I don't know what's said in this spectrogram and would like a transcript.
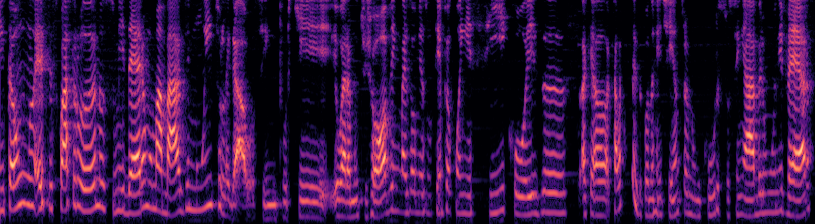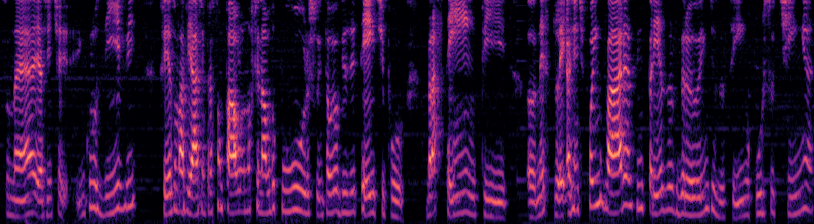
Então, esses quatro anos me deram uma base muito legal, assim, porque eu era muito jovem, mas ao mesmo tempo eu conheci coisas, aquela, aquela coisa, quando a gente entra num curso, assim, abre um universo, né? E a gente, inclusive, fez uma viagem para São Paulo no final do curso, então eu visitei, tipo, Brastemp, uh, Nestlé, a gente foi em várias empresas grandes, assim, o curso tinha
